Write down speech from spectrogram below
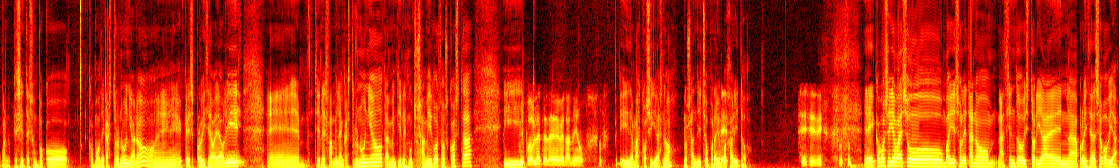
bueno, te sientes un poco como de Castronuño, ¿no? Eh, que es provincia de Valladolid. Eh, tienes familia en Castronuño, también tienes muchos amigos, nos consta. Y, Mi pueblete de veraneo. y demás cosillas, ¿no? Nos han dicho por ahí un Sí, pajarito. Sí, sí, sí. Eh, ¿Cómo se lleva eso un valle soletano haciendo historia en la provincia de Segovia?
